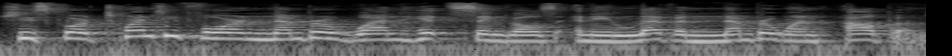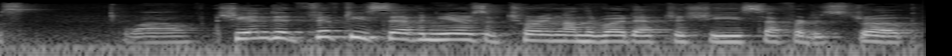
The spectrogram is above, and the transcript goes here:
She scored 24 number one hit singles and 11 number one albums. Wow. She ended 57 years of touring on the road after she suffered a stroke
